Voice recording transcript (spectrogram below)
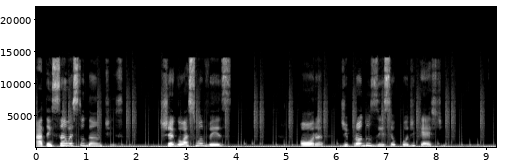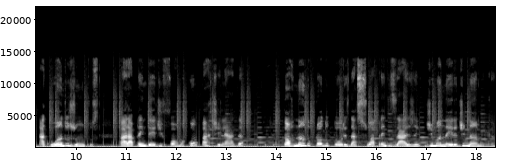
Atenção, estudantes! Chegou a sua vez. Hora de produzir seu podcast, atuando juntos para aprender de forma compartilhada, tornando produtores da sua aprendizagem de maneira dinâmica,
